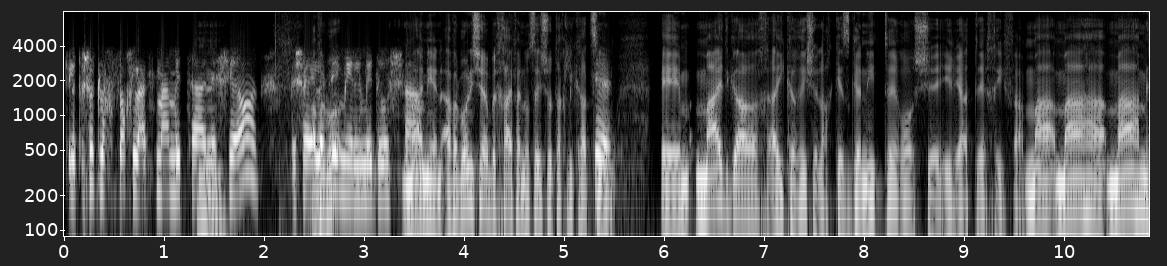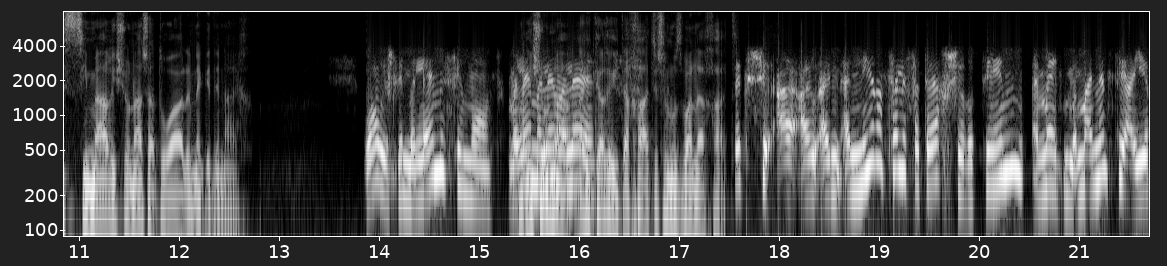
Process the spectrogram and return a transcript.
כאילו פשוט לחסוך לעצמם את mm. הנסיעות, ושהילדים ילמדו שם. מעניין, אבל בוא נשאר בחיפה, אני רוצה לשאול אותך לקראת סיום. כן. אמ, מה האתגר העיקרי שלך כסגנית ראש עיריית חיפה? מה, מה, מה המשימה הראשונה שאת רואה לנגד עינייך? וואו, יש לי מלא משימות, מלא הראשונה, מלא מלא. הראשונה, העיקרית, אחת, יש לנו זמן לאחת. וכש, אני רוצה לפתח שירותים, אמת, מעניין אותי העיר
